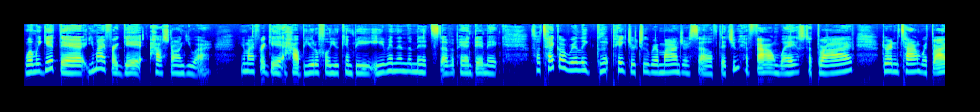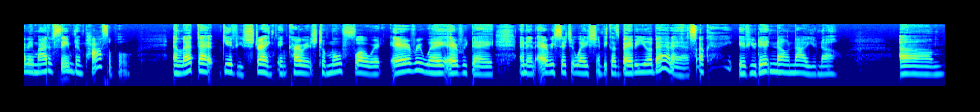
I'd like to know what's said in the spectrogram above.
when we get there you might forget how strong you are you might forget how beautiful you can be, even in the midst of a pandemic. So, take a really good picture to remind yourself that you have found ways to thrive during a time where thriving might have seemed impossible. And let that give you strength and courage to move forward every way, every day, and in every situation. Because, baby, you're a badass, okay? If you didn't know, now you know. Um,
